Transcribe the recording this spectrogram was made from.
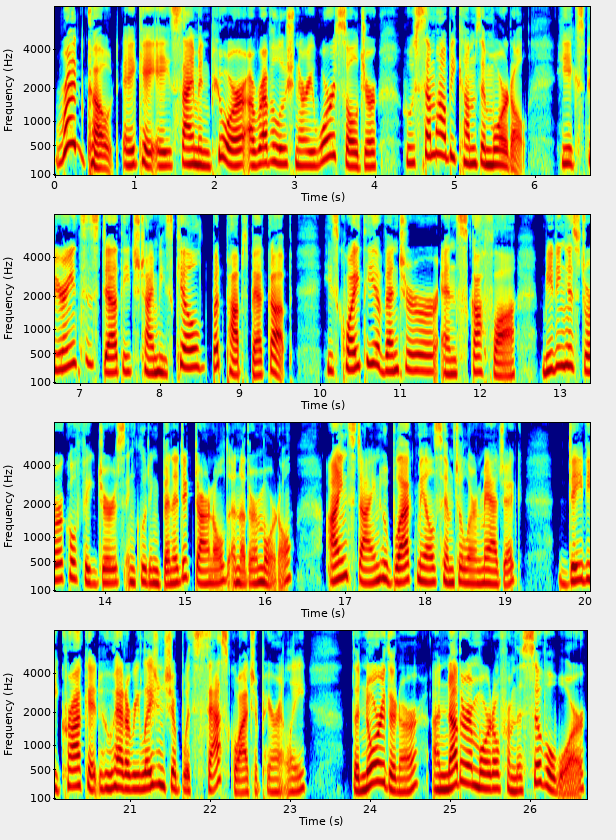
Redcoat, aka Simon Pure, a Revolutionary War soldier who somehow becomes immortal. He experiences death each time he's killed, but pops back up. He's quite the adventurer and scofflaw, meeting historical figures including Benedict Arnold, another immortal, Einstein, who blackmails him to learn magic, Davy Crockett, who had a relationship with Sasquatch apparently, the Northerner, another immortal from the Civil War,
